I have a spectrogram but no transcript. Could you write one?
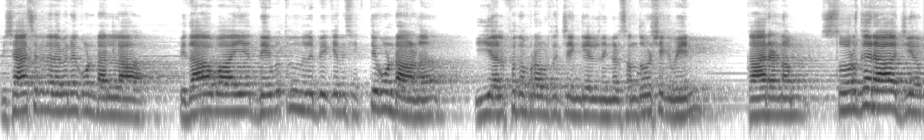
വിശാസിന് തലവനെ കൊണ്ടല്ല പിതാവായ ദൈവത്തിൽ നിന്ന് ലഭിക്കുന്ന ശക്തി കൊണ്ടാണ് ഈ അത്ഭുതം പ്രവർത്തിച്ചെങ്കിൽ നിങ്ങൾ സന്തോഷിക്കുവിൻ. കാരണം സ്വർഗരാജ്യം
